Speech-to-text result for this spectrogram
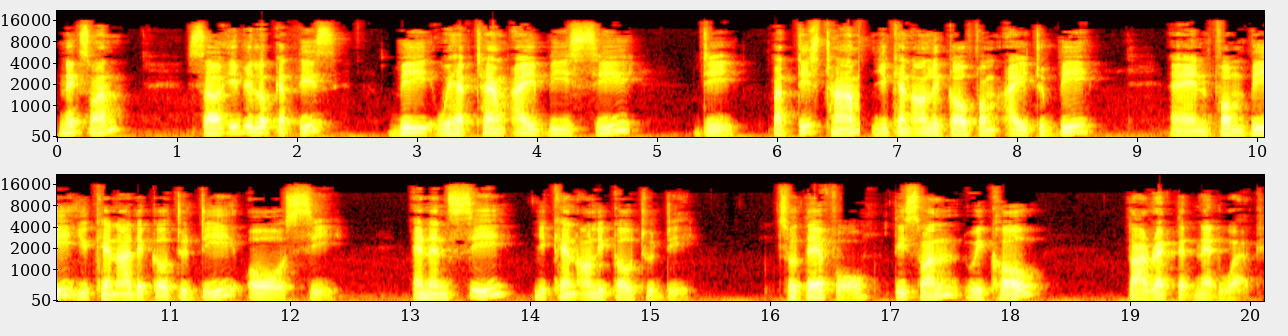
Next one. So if you look at this, B, we have town A, B, C, D. But this time you can only go from A to B and from B you can either go to D or C. And then C you can only go to D. So therefore this one we call directed network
